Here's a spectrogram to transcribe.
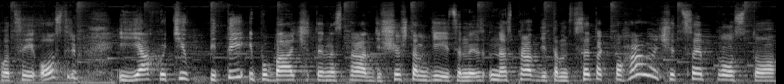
про цей острів. І я хотів піти і побачити насправді, що ж там діється. Насправді там все так погано, чи це просто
